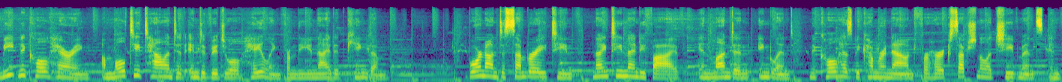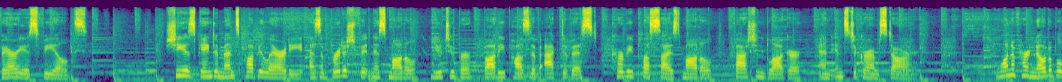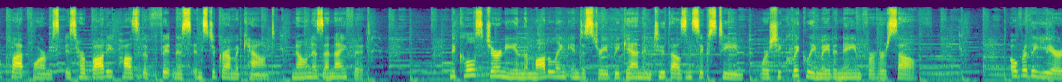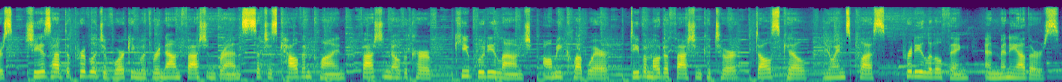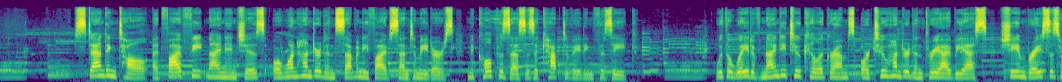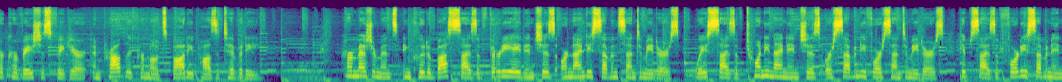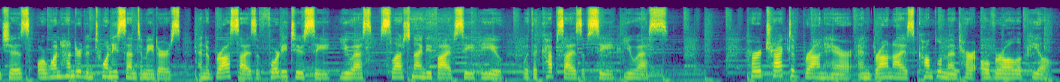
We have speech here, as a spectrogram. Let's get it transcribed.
Meet Nicole Herring, a multi talented individual hailing from the United Kingdom. Born on December 18, 1995, in London, England, Nicole has become renowned for her exceptional achievements in various fields. She has gained immense popularity as a British fitness model, YouTuber, body positive activist, curvy plus sized model, fashion blogger, and Instagram star. One of her notable platforms is her body positive fitness Instagram account, known as Anifit. Nicole's journey in the modeling industry began in 2016, where she quickly made a name for herself. Over the years, she has had the privilege of working with renowned fashion brands such as Calvin Klein, Fashion Nova Curve, Cube Booty Lounge, Ami Clubwear, Diva Moda Fashion Couture, Dolls Kill, Yoins Plus, Pretty Little Thing, and many others. Standing tall at 5 feet 9 inches or 175 centimeters, Nicole possesses a captivating physique. With a weight of 92 kilograms or 203 IBS, she embraces her curvaceous figure and proudly promotes body positivity. Her measurements include a bust size of 38 inches or 97 centimeters, waist size of 29 inches or 74 centimeters, hip size of 47 inches or 120 centimeters, and a bra size of 42C US slash 95C EU with a cup size of C US. Her attractive brown hair and brown eyes complement her overall appeal.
